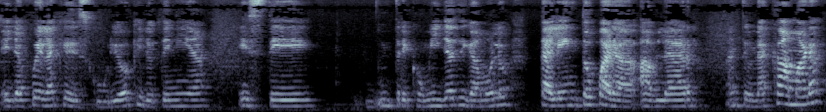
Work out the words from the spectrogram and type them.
ella fue la que descubrió que yo tenía este, entre comillas, digámoslo, talento para hablar ante una cámara.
